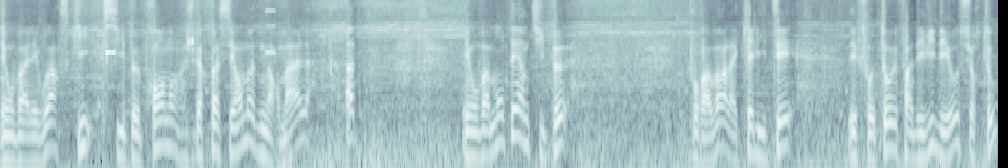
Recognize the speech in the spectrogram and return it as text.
Et on va aller voir ce qui, s'il peut prendre. Je vais repasser en mode normal. Hop. Et on va monter un petit peu pour avoir la qualité des photos, enfin des vidéos surtout.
